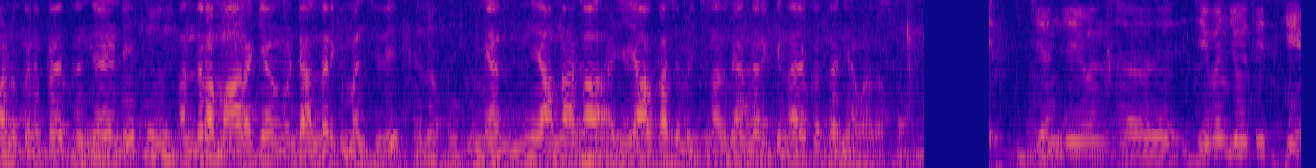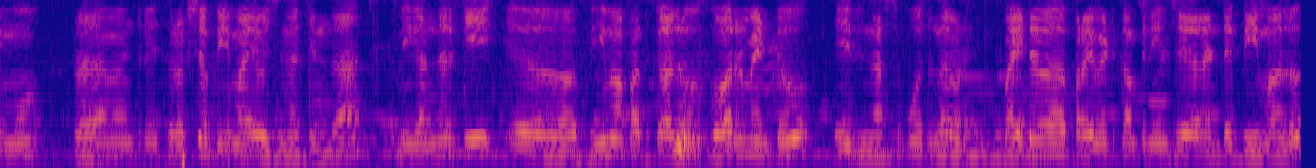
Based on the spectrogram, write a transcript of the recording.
పడుకునే ప్రయత్నం చేయండి. అందరం ఆరోగ్యంగా ఉంటే అందరికీ మంచిది. అన్నాక ఈ అవకాశం ఇచ్చినందుకు మీ అందరికీ నా యొక్క ధన్యవాదాలు. జన్ జీవన్ జీవన్ జ్యోతి స్కీము ప్రధానమంత్రి సురక్ష బీమా యోజన కింద మీకు అందరికీ బీమా పథకాలు గవర్నమెంట్ ఇది నష్టపోతుంది బయట ప్రైవేట్ కంపెనీలు చేయాలంటే బీమాలు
